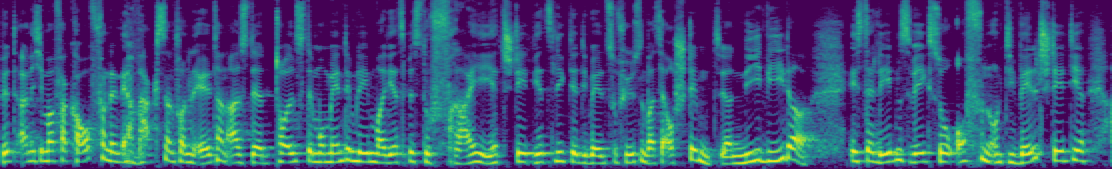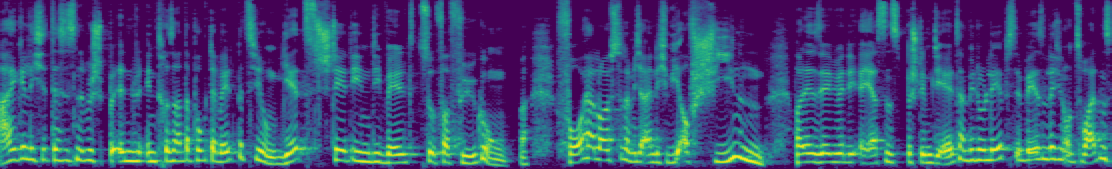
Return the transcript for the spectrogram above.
wird eigentlich immer verkauft von den Erwachsenen, von den Eltern als der tollste Moment im Leben, weil jetzt bist du frei, jetzt steht, jetzt liegt dir die Welt zu Füßen, was ja auch stimmt. Ja, nie wieder ist der Lebensweg so offen und die Welt steht dir eigentlich, das ist ein, interessanter Punkt der Weltbeziehung. Jetzt steht ihnen die Welt zur Verfügung. Vorher läufst du nämlich eigentlich wie auf Schienen, weil erstens bestimmt die Eltern, wie du lebst im Wesentlichen Wesentlichen. Und zweitens,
